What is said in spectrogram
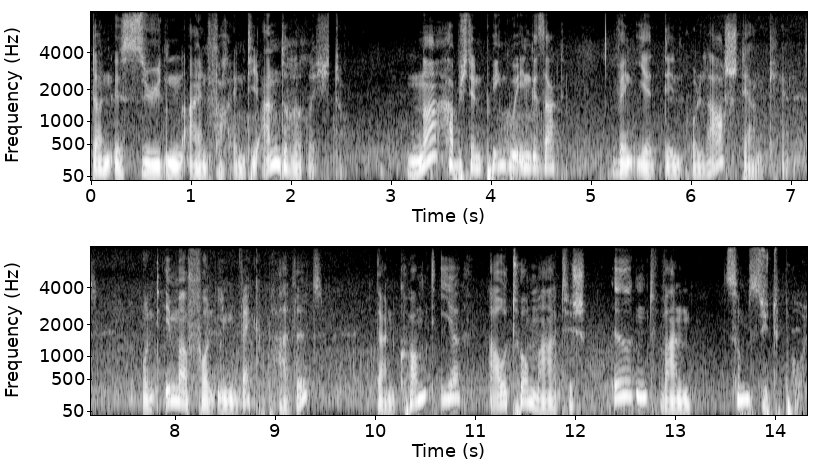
dann ist Süden einfach in die andere Richtung. Na, habe ich den Pinguin gesagt, wenn ihr den Polarstern kennt und immer von ihm wegpaddelt, dann kommt ihr automatisch irgendwann zum Südpol.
